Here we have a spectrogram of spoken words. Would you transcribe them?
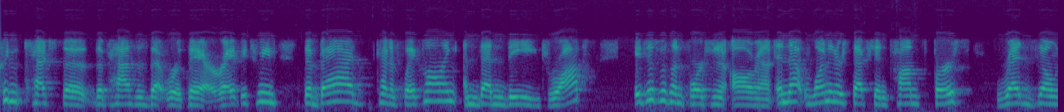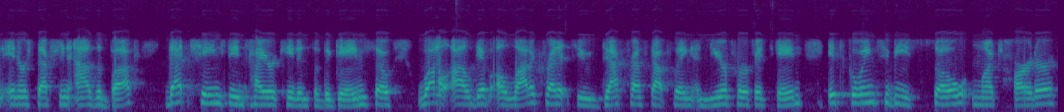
couldn't catch the the passes that were there. Right between the bad kind of play calling and then the drops, it just was unfortunate all around. And that one interception, Tom's first red zone interception as a Buck, that changed the entire cadence of the game. So while I'll give a lot of credit to Dak Prescott playing a near perfect game, it's going to be so much harder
